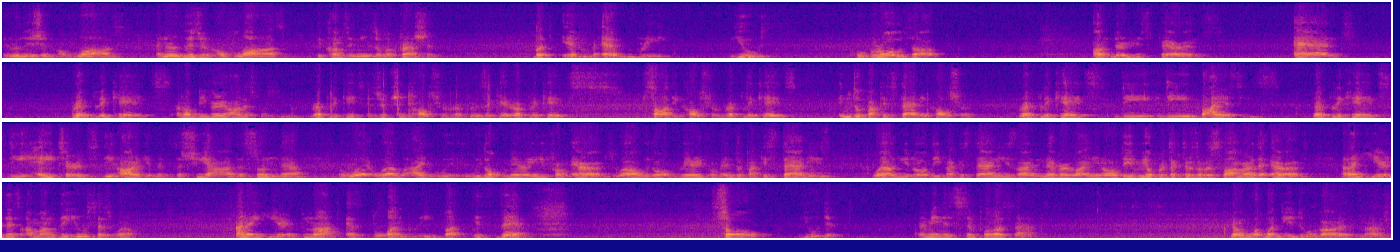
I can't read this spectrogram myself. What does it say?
a religion of laws, and a religion of laws becomes a means of oppression. But if every youth who grows up under his parents and replicates, and I'll be very honest with you, replicates Egyptian culture, replicates Saudi culture, replicates Indo-Pakistani culture, replicates the, the biases, replicates the hatreds, the arguments, the Shia, the Sunnah. Well, well I, we, we don't marry from Arabs. Well, we don't marry from Indo-Pakistanis. Well, you know, the Pakistanis are never like, you know, the real protectors of Islam are the Arabs. And I hear this among the youth as well. And I hear it not as bluntly, but it's there. So, you did. I mean, it's simple as that. Now, what, what do you do about it? Uh,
